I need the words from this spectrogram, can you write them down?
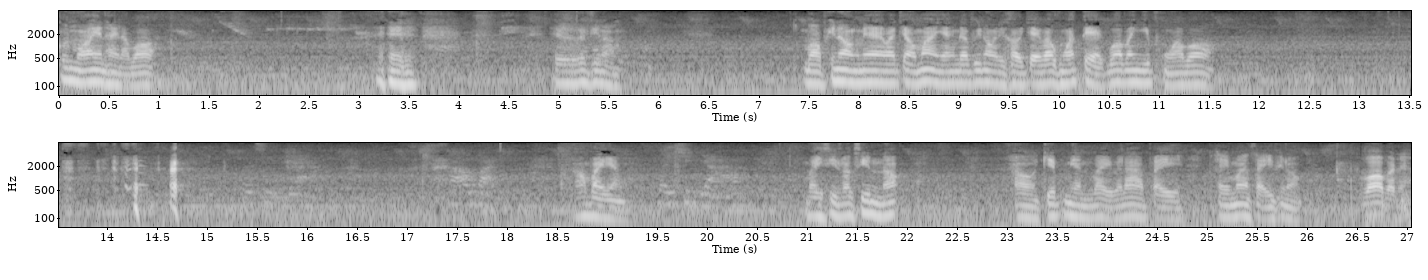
คุณหมอเห็นให้ละบ่เออพี่น้อง บอกพี่น้องเนี่ยว่าเจ้ามาอย่างเดียวพี่น้องที่เข้าใจว่าหัวแตกบ่ไม่ยิบหัวบ่เอาใบยังไปฉีดยาใบฉีดวัคซีนเนาะ เอาเก็บเมียนไว้เวลาไปใครมาใส่พี่น้องว่าบัดเนี่ย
